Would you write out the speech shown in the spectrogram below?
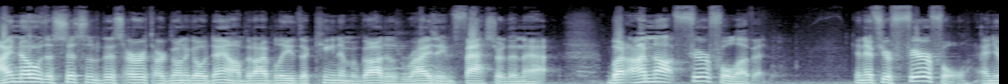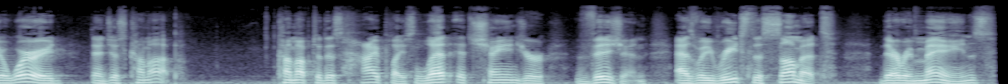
I know the systems of this earth are going to go down, but I believe the kingdom of God is rising faster than that. But I'm not fearful of it. And if you're fearful and you're worried, then just come up. Come up to this high place. Let it change your vision. As we reach the summit, there remains,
